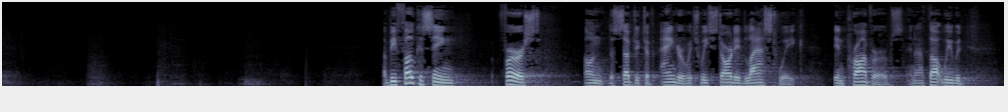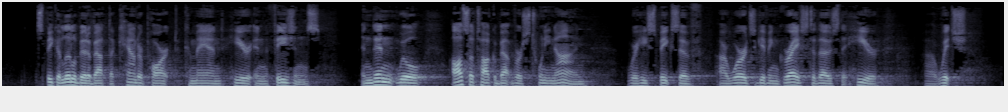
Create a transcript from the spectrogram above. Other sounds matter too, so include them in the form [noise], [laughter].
I'll be focusing first on the subject of anger, which we started last week in Proverbs, and I thought we would speak a little bit about the counterpart command here in Ephesians. And then we'll also talk about verse 29, where he speaks of our words giving grace to those that hear, uh, which,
